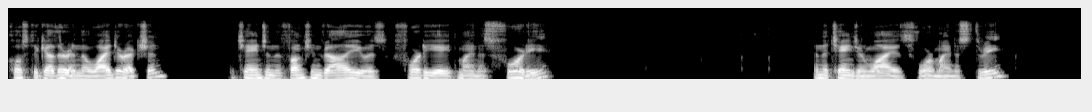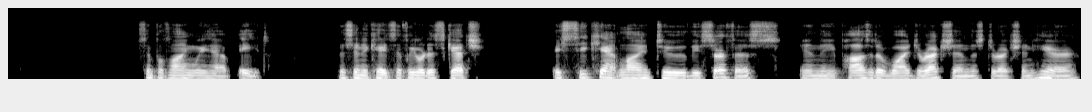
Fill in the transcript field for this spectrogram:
close together in the y direction the change in the function value is 48 minus 40. And the change in y is 4 minus 3. Simplifying, we have 8. This indicates if we were to sketch a secant line to the surface in the positive y direction, this direction here,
